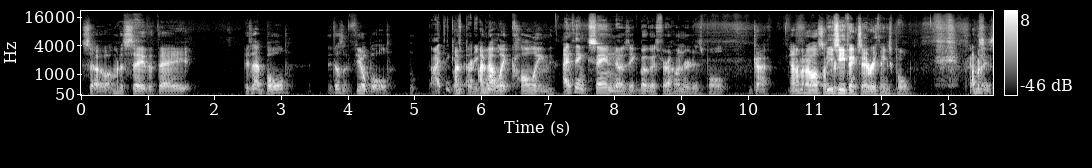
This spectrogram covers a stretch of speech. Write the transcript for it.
So I'm going to say that they is that bold? It doesn't feel bold. I think it's I'm, pretty. I'm not like calling. I think saying Ozigbo goes for hundred is bold. Okay, and I'm going to also. BC thinks everything's bold. I'm going to.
